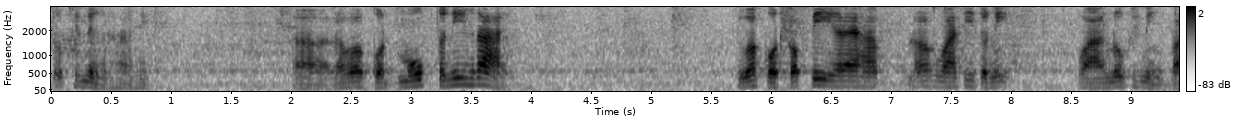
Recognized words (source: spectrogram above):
รูปที่หนึ่งนะครับนี่อ่าแล้วก็กด move ตัวนี้ก็ได้ หรือว่ากด copy ก็ได้ครับ แล้วมาที่ตัวนี้วางรูปที่หนึ่งไป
